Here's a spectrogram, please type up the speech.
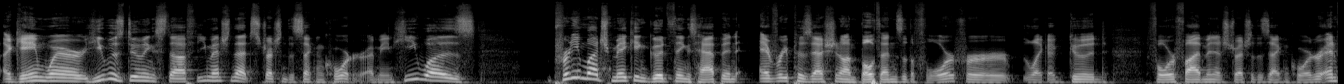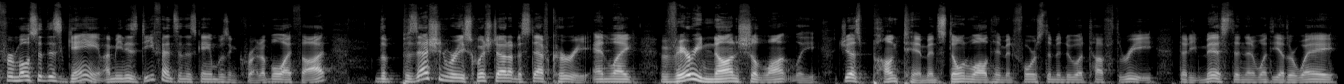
a game where he was doing stuff. You mentioned that stretch in the second quarter. I mean, he was pretty much making good things happen every possession on both ends of the floor for like a good four or five minute stretch of the second quarter. And for most of this game, I mean, his defense in this game was incredible, I thought. The possession where he switched out onto Steph Curry and, like, very nonchalantly just punked him and stonewalled him and forced him into a tough three that he missed and then went the other way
